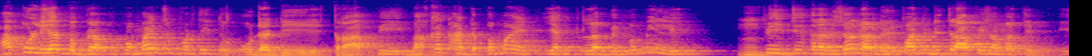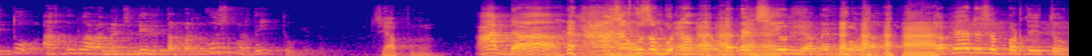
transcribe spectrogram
Aku lihat beberapa pemain seperti itu. Udah di terapi. Bahkan ada pemain yang lebih memilih Hmm. pijit tradisional daripada diterapi sama tim. Itu aku ngalamin sendiri. Temanku seperti itu. Gitu. Siap. Ada. Masa aku sebut namanya? Udah pensiun dia main bola. Tapi ada seperti itu.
